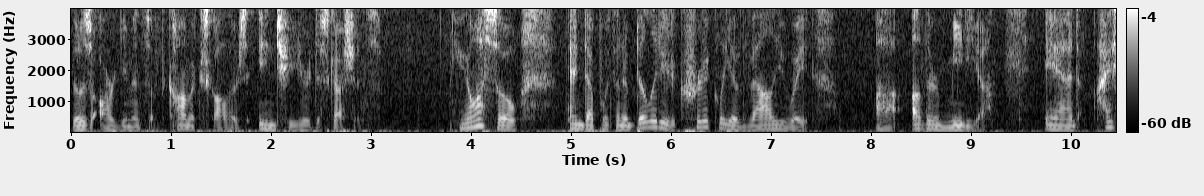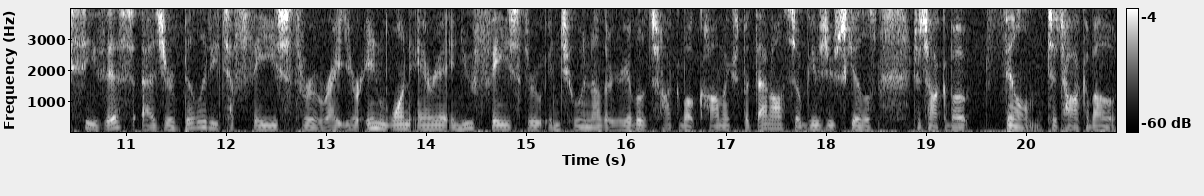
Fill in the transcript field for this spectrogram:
those arguments of the comic scholars into your discussions. You also end up with an ability to critically evaluate uh, other media. And I see this as your ability to phase through, right? You're in one area and you phase through into another. You're able to talk about comics, but that also gives you skills to talk about film, to talk about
